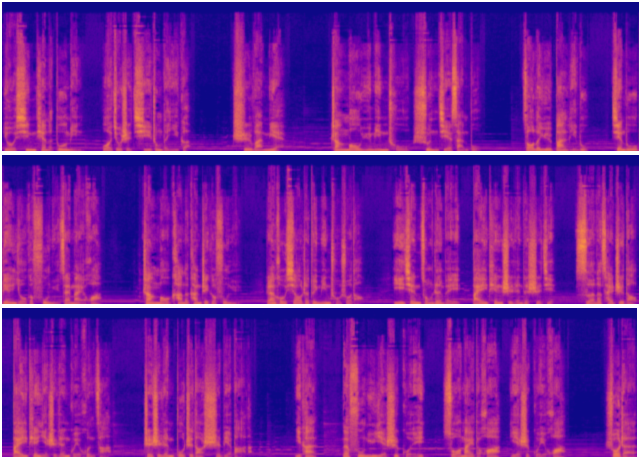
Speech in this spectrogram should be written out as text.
又新添了多名，我就是其中的一个。吃完面，张某与民楚顺街散步。走了约半里路，见路边有个妇女在卖花。张某看了看这个妇女，然后笑着对民楚说道：“以前总认为白天是人的世界，死了才知道白天也是人鬼混杂，只是人不知道识别罢了。你看，那妇女也是鬼，所卖的花也是鬼花。”说着，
